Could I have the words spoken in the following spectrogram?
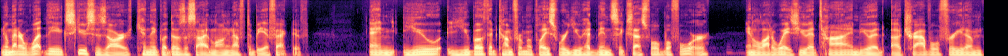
No matter what the excuses are, can they put those aside long enough to be effective? and you you both had come from a place where you had been successful before in a lot of ways you had time you had uh, travel freedom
